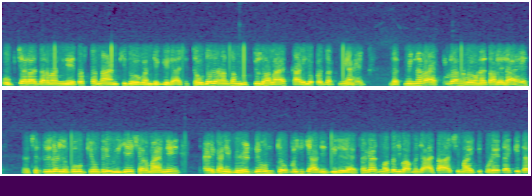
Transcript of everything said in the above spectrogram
उपचारा दरम्यान नेत असताना आणखी दोघांचे गेले. असे चौदा जणांचा मृत्यू झाला आहे. काही लोक जखमी आहेत. जखमींना रायपूरला हलवण्यात आलेलं आहे. छत्तीसगड उपमुख्यमंत्री विजय शर्मा यांनी त्या ठिकाणी भेट देऊन चौकशीचे आदेश दिलेले आहे. सगळ्यात महत्वाची बाब म्हणजे आता अशी माहिती पुढे येत आहे की त्या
